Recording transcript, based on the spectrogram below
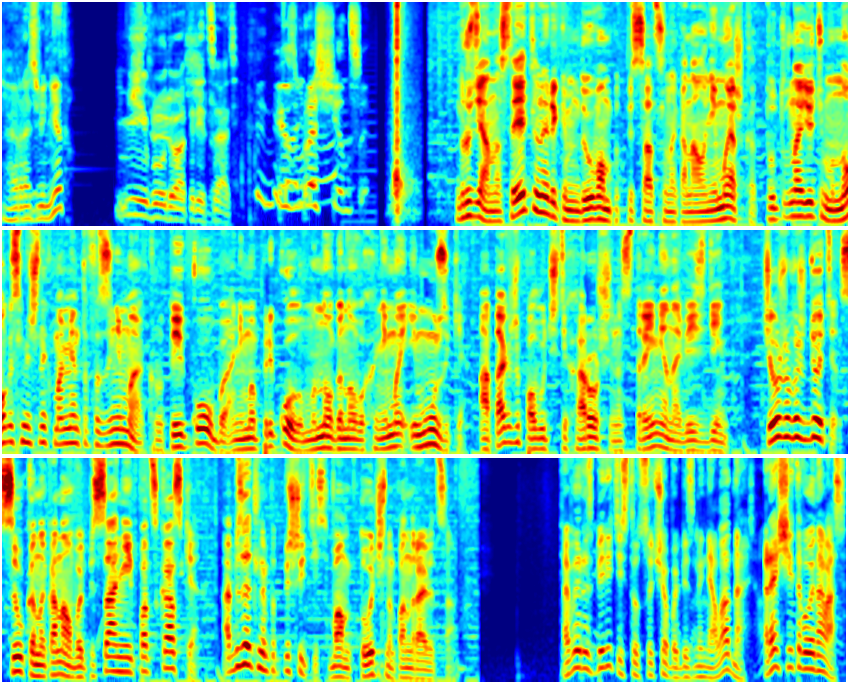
Разве нет? Не буду отрицать. Извращенцы. Друзья, настоятельно рекомендую вам подписаться на канал Анимешка. Тут вы найдете много смешных моментов из аниме, крутые колбы, аниме-приколы, много новых аниме и музыки, а также получите хорошее настроение на весь день. Чего же вы ждете? Ссылка на канал в описании и подсказке. Обязательно подпишитесь, вам точно понравится. А вы разберитесь тут с учебой без меня, ладно? Рассчитываю на вас.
